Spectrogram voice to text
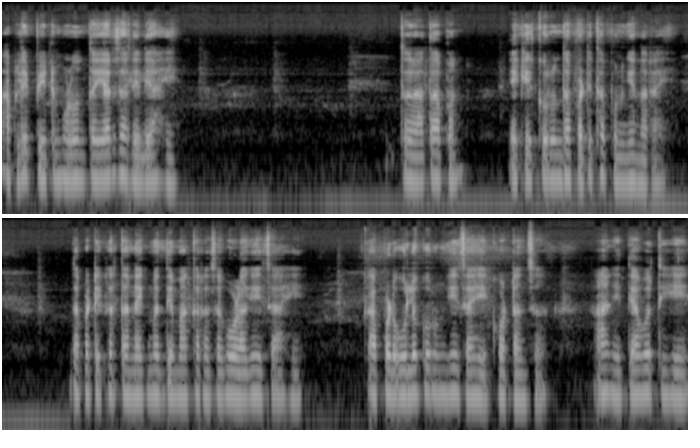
आपले पीठ मळून तयार झालेले आहे. तर आता आपण एक एक करून धपाटी थापून घेणार आहे. धपाटी करताना एक मध्यम आकाराचा गोळा घ्यायचा आहे. कापड ओलं करून घ्यायचं आहे कॉटनचं आणि त्यावरती हे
